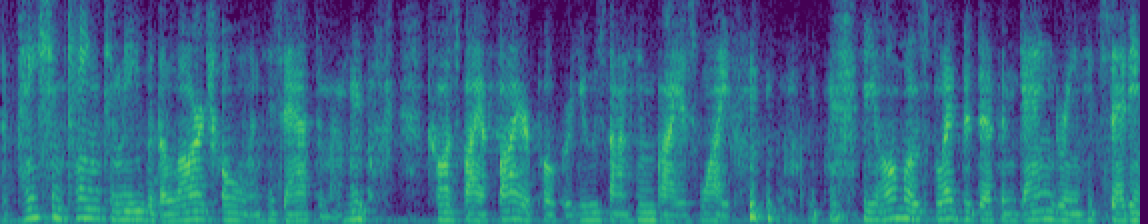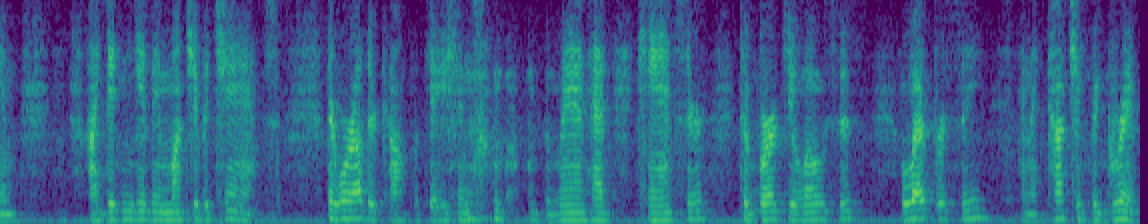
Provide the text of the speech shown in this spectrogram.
The patient came to me with a large hole in his abdomen hmm, caused by a fire poker used on him by his wife. he almost bled to death and gangrene had set in. I didn't give him much of a chance. There were other complications. the man had cancer, tuberculosis, leprosy, and a touch of the grip.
